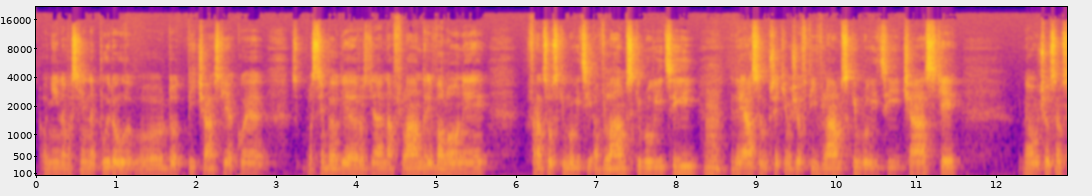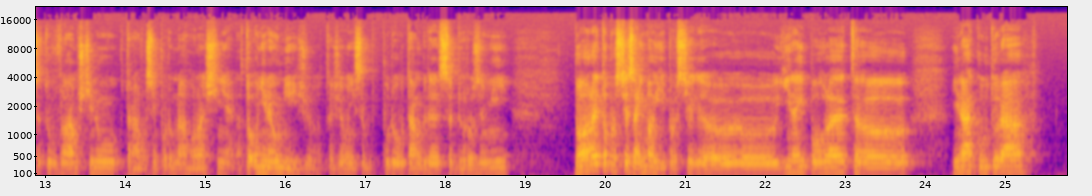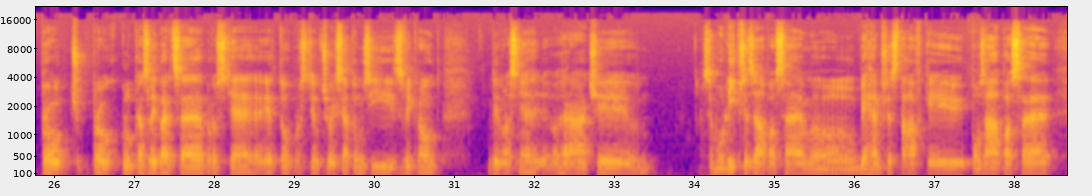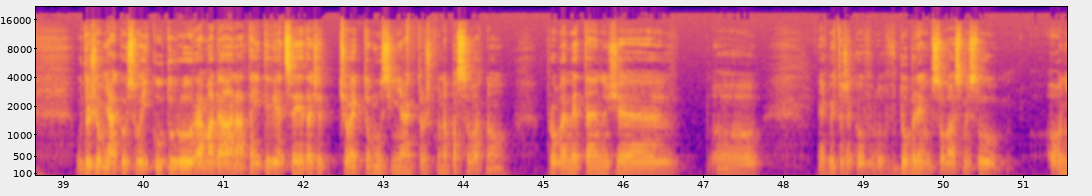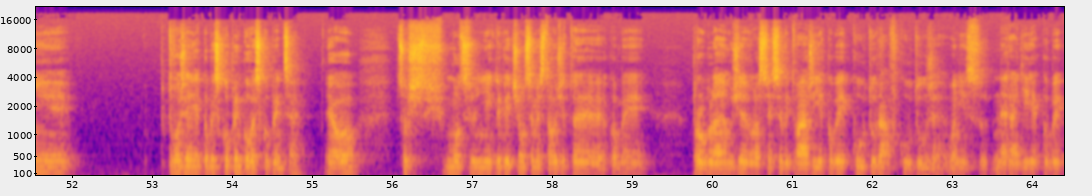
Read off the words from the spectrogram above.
Oni vlastně nepůjdou do té části, jako je vlastně Belgie rozdělena na Flandry, Valony, francouzsky mluvící a vlámsky mluvící, hmm. kde já jsem předtím žil v té vlámsky mluvící části, naučil jsem se tu vlámštinu, která vlastně podobná holandštině, a to oni neumí, že? takže oni se půjdou tam, kde se dorozumí. No ale je to prostě zajímavý, prostě uh, jiný pohled, uh, jiná kultura, pro, pro kluka z Liberce prostě je to prostě, člověk se na to musí zvyknout, kdy vlastně hráči se modlí před zápasem, eh, během přestávky, po zápase, udržou nějakou svoji kulturu, ramadán a tady ty věci, takže člověk to musí nějak trošku napasovat. No. Problém je ten, že, eh, jak bych to řekl, v dobrém slova smyslu, oni tvoří jakoby skupinku ve skupince, jo? což moc někdy většinou se mi stalo, že to je jakoby problém, že vlastně se vytváří jakoby kultura v kultuře. Oni neradí jakoby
